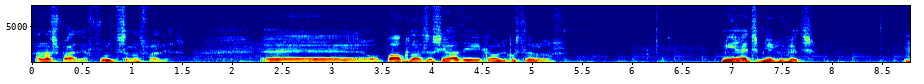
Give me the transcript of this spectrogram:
Ανασφάλεια, φουλ της ανασφάλειας. Ε, ο Πάοκ Λανσασιάδη κανονικός τρελός. Μία έτσι, μία γιουβέτσι. Mm.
